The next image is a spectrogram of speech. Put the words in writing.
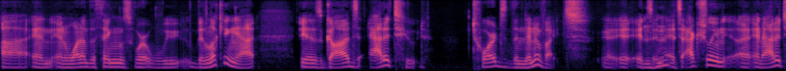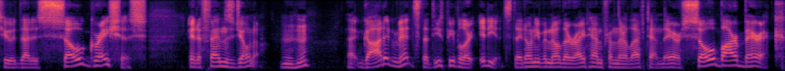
uh, and and one of the things where we've been looking at is God's attitude towards the Ninevites. It, it's an, it's actually an, uh, an attitude that is so gracious it offends Jonah Mm-hmm. that God admits that these people are idiots. They don't even know their right hand from their left hand. They are so barbaric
